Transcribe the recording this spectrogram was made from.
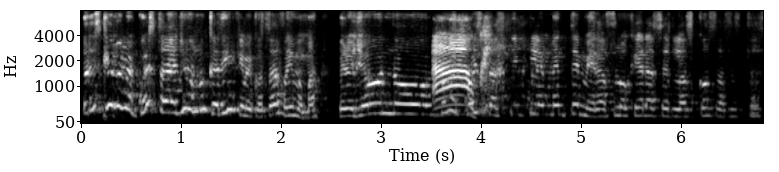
Pero es que no me cuesta, yo nunca dije que me costaba, fue mi mamá. Pero yo no, no Ah, me cuesta, simplemente me da flojera hacer las cosas estas.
